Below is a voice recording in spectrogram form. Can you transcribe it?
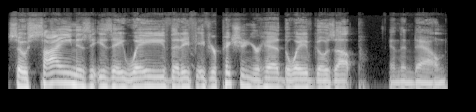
So sine is is a wave that if, if you're picturing your head, the wave goes up and then down.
